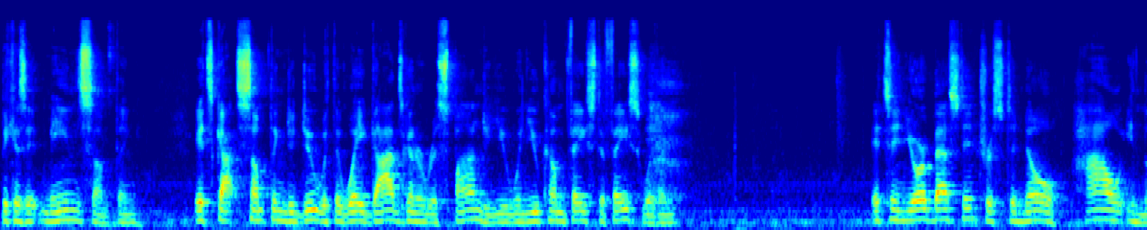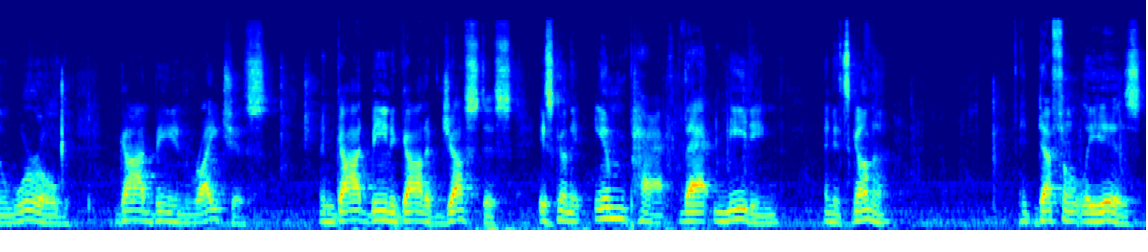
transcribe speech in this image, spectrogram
because it means something. It's got something to do with the way God's going to respond to you when you come face to face with Him. It's in your best interest to know how in the world God being righteous and God being a God of justice is going to impact that meeting, and it's gonna. It definitely is.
